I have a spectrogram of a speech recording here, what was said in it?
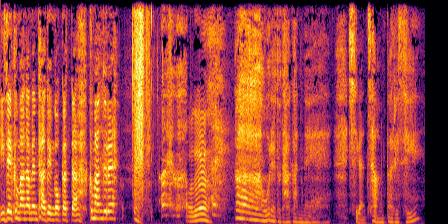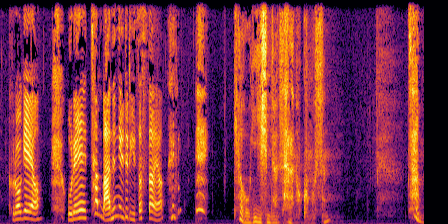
이제 그만하면 다 된 것 같다. 그만두래. 아, 네. 아, 올해도 다 갔네. 시간 참 빠르지. 그러게요. 올해 참 많은 일들이 있었어요. 겨우 20년 살아놓고 무슨. 참,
